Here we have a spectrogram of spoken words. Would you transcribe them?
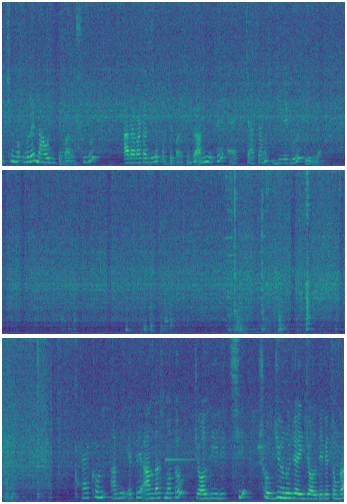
ইচ্ছে হলে নাও দিতে পারো। শুধু আদা বাটা দিয়ে করতে পারো। কিন্তু আমি এতে এক চা চামচ জিরে গুঁড়ো দিয়ে দিলাম। এখন আমি এতে আন্দাজ মতো জল দিয়ে দিচ্ছি। সবজি অনুযায়ী জল দেবে তোমরা।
